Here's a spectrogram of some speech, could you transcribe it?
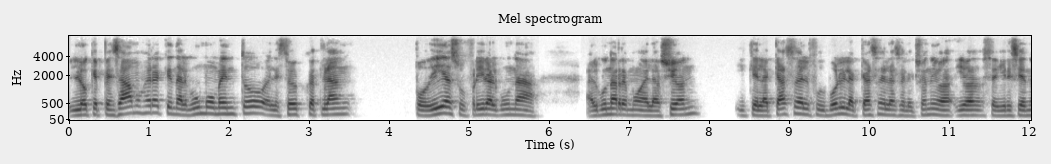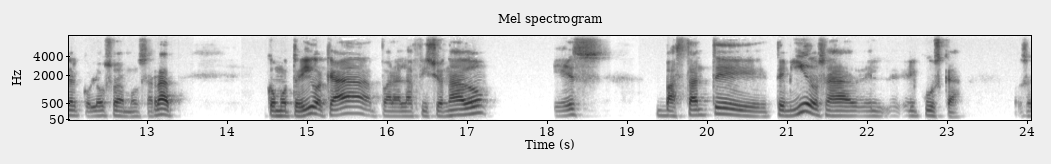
lo que pensábamos era que en algún momento el Estadio de Cucatlán podía sufrir alguna, alguna remodelación y que la casa del fútbol y la casa de la selección iba, iba a seguir siendo el coloso de Montserrat. Como te digo, acá para el aficionado es bastante temido, o sea, el, Cusca. O sea,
